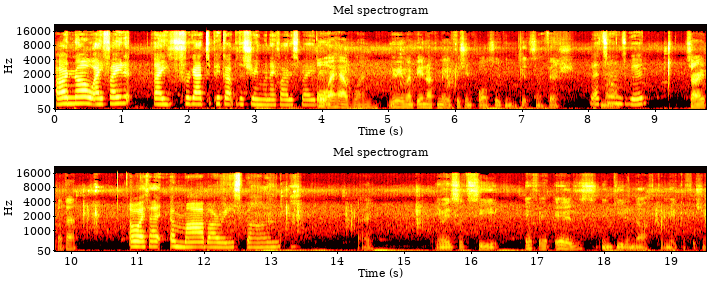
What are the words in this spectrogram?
Uh, no, I fight. I forgot to pick up the string when I fought a spider. Oh, I have one. Maybe it might be enough to make a fishing pole so we can get some fish. that no. sounds good. Sorry about that. Oh, I thought a mob already spawned. Sorry. Anyways, let's see if it is indeed enough to make a fishing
